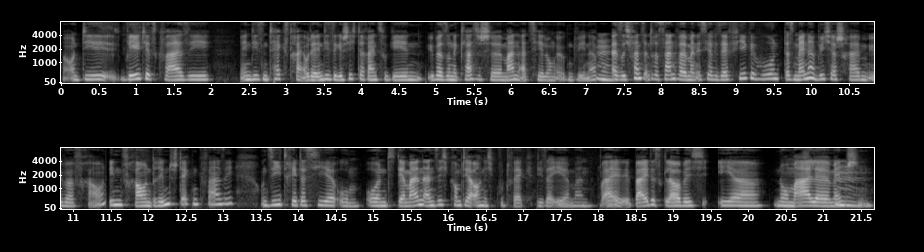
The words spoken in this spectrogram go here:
Und die wählt jetzt quasi in diesen Text rein oder in diese Geschichte reinzugehen über so eine klassische Mannerzählung irgendwie. Ne? Mhm. Also ich fand es interessant, weil man ist ja sehr viel gewohnt, dass Männer Bücher schreiben über Frauen, in Frauen drinstecken quasi und sie dreht das hier um. Und der Mann an sich kommt ja auch nicht gut weg, dieser Ehemann. Weil beides, glaube ich, eher normale Menschen, mhm.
